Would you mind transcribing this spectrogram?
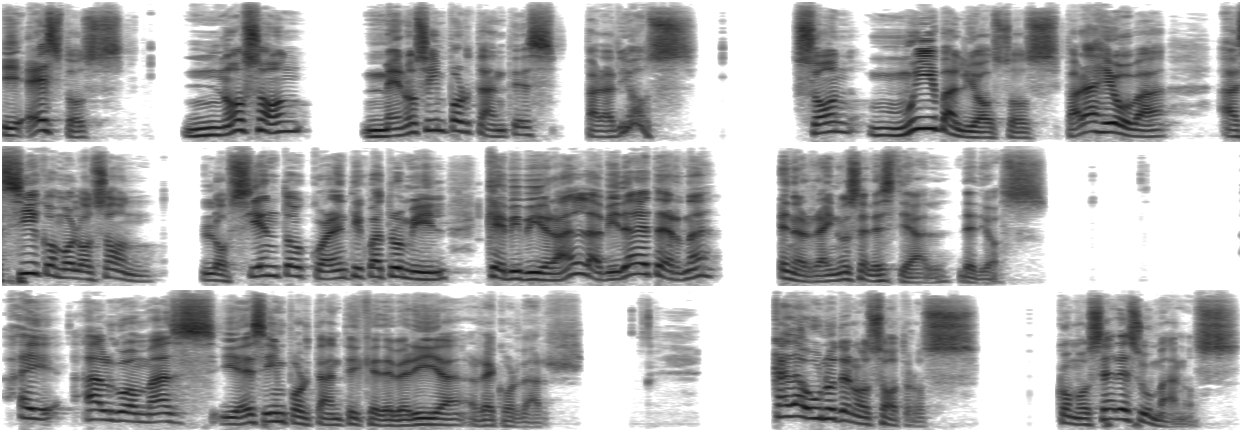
Y estos no son menos importantes para Dios. Son muy valiosos para Jehová, así como lo son los 144 mil que vivirán la vida eterna en el reino celestial de Dios. Hay algo más y es importante que debería recordar. Cada uno de nosotros, como seres humanos,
